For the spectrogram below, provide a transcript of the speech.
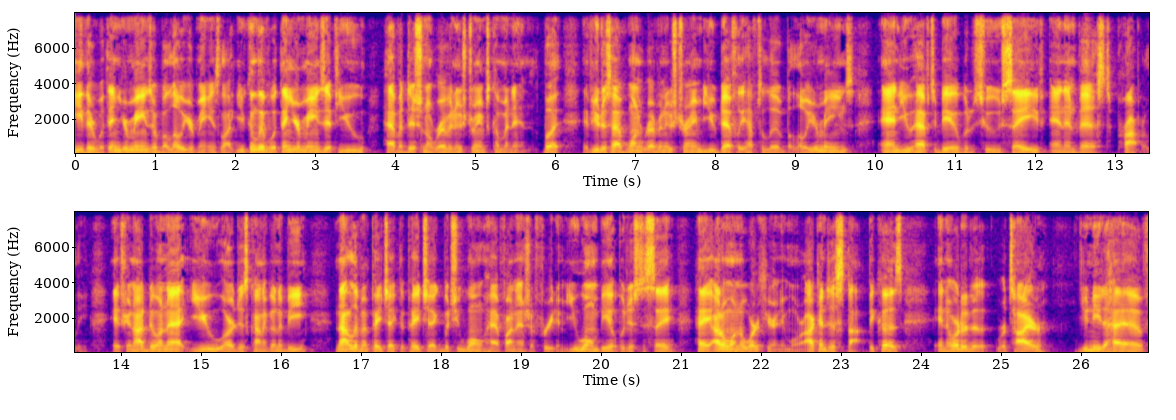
either within your means or below your means. Like you can live within your means if you have additional revenue streams coming in. But if you just have one revenue stream, you definitely have to live below your means and you have to be able to save and invest properly. If you're not doing that, you are just kind of going to be not living paycheck to paycheck, but you won't have financial freedom. You won't be able just to say, hey, I don't want to work here anymore. I can just stop because in order to retire, you need to have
